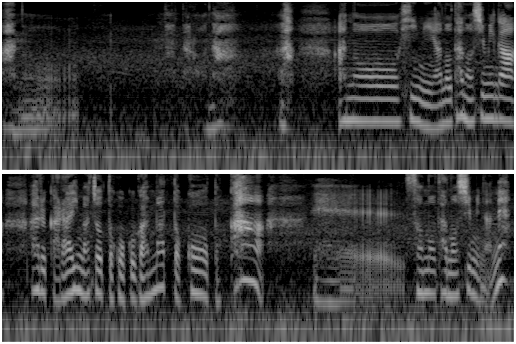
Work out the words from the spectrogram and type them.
あのーなんだろうな。ああの日にあの楽しみがあるから今ちょっとここ頑張っとこうとか、えーその楽しみなね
